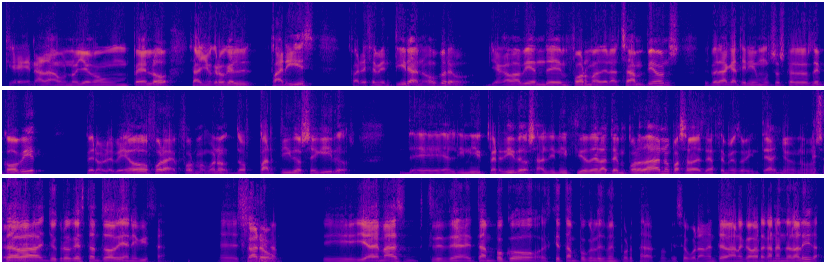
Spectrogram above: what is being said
que nada, aún no llega a un pelo. O sea, yo creo que el París parece mentira, ¿no? Pero llegaba bien de, en forma de la Champions. Es verdad que ha tenido muchos casos de COVID, pero le veo fuera de forma. Bueno, dos partidos seguidos de al ini- perdidos al inicio de la temporada no pasaba desde hace más de 20 años, ¿no? O sea, Estaba, yo creo que están todavía en Ibiza. eh, Claro. Y, y además, tampoco, es que tampoco les va a importar, porque seguramente van a acabar ganando la liga.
